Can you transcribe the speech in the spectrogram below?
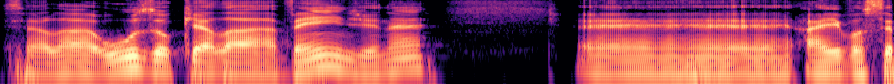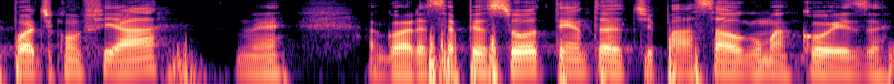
Se ela usa o que ela vende, né? É, aí você pode confiar, né? Agora, se a pessoa tenta te passar alguma coisa,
